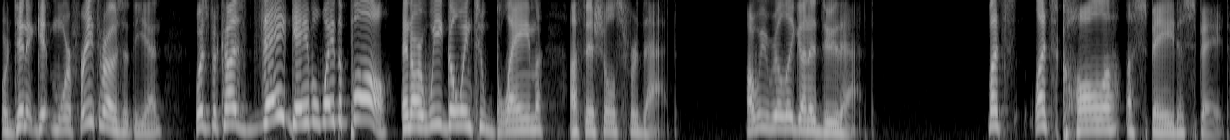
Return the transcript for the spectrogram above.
or didn't get more free throws at the end was because they gave away the ball. And are we going to blame officials for that? Are we really going to do that? Let's let's call a spade a spade.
